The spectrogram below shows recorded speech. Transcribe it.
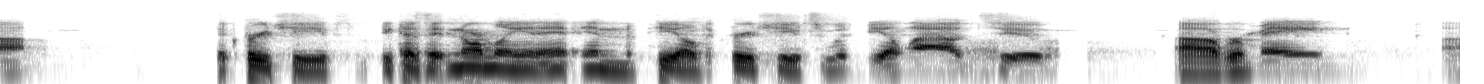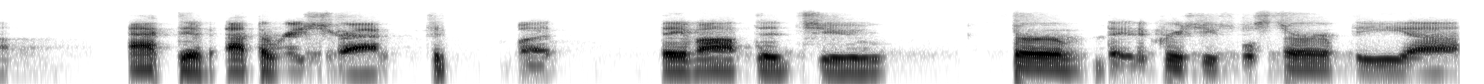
um, the crew chiefs because it normally in, in, an appeal the crew chiefs would be allowed to uh, remain uh, active at the racetrack, to, but they've opted to serve the, the crew chiefs will serve the uh,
